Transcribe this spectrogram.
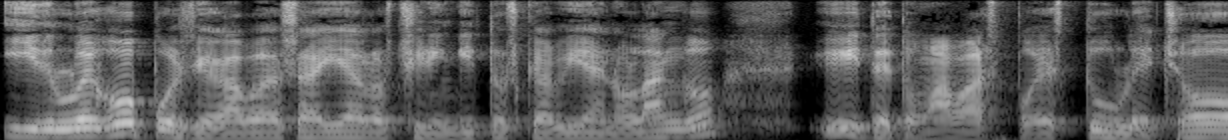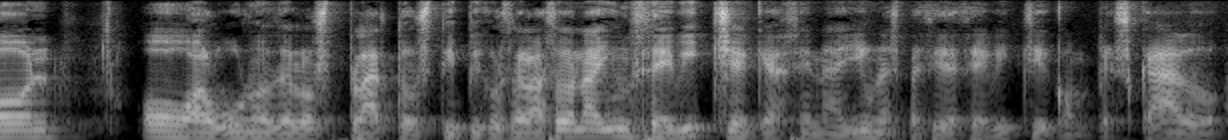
Y luego pues llegabas ahí a los chiringuitos que había en Olango y te tomabas pues tu lechón, o algunos de los platos típicos de la zona. Hay un ceviche que hacen allí, una especie de ceviche con pescado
